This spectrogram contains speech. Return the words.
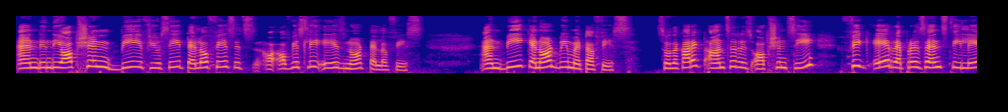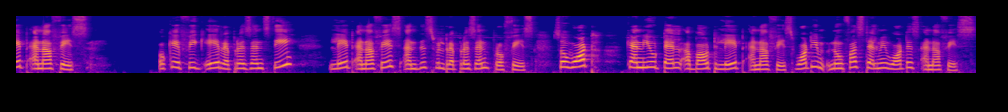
and in the option b if you see telophase it's obviously a is not telophase. And b cannot be metaphase. So the correct answer is option c. Fig a represents the late anaphase okay fig a represents the late anaphase and this will represent prophase. So what can you tell about late anaphase? What you know first tell me what is anaphase?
